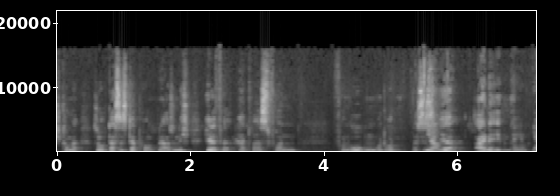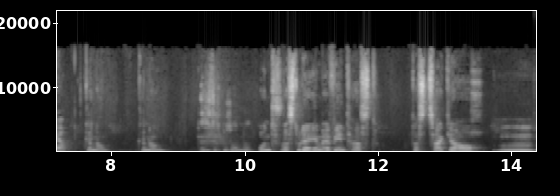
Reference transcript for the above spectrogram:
Ich komme, so, das ist der Punkt. Ne? Also nicht, Hilfe hat was von von oben und unten. Das ist ja. hier eine Ebene. Ja. Genau, genau. Das ist das Besondere. Und was du da eben erwähnt hast, das zeigt ja auch mh, mm,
